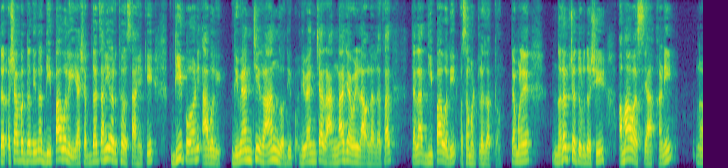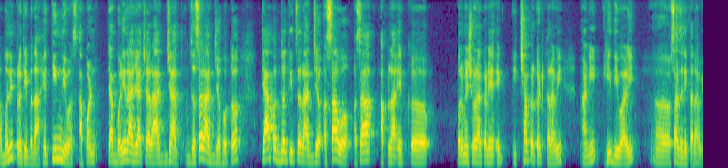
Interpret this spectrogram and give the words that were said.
तर अशा पद्धतीनं दीपावली या शब्दाचाही अर्थ असा आहे की दीप आणि आवली दिव्यांची रांग दीप दिव्यांच्या रांगा ज्यावेळी लावल्या जातात त्याला दीपावली असं म्हटलं जातं. त्यामुळे नरक चतुर्दशी अमावास्या आणि बलिप्रतिपदा हे तीन दिवस आपण त्या बळीराजाच्या राज्यात जसं राज्य होतं त्या पद्धतीचं राज्य असावं असा आपला एक परमेश्वराकडे एक इच्छा प्रकट करावी आणि ही दिवाळी साजरी करावी.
